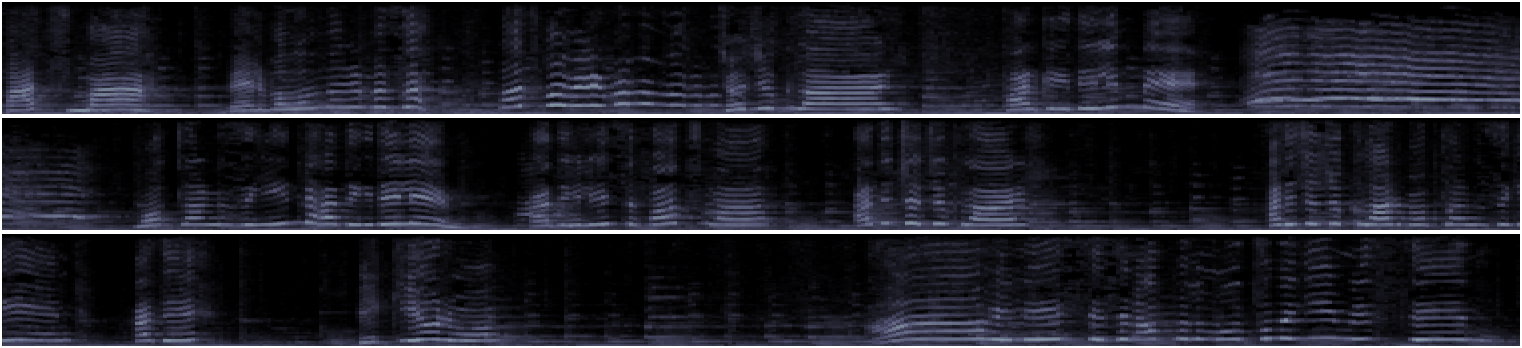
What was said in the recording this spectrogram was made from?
Fatma ver balonlarımızı. Fatma ver balonlarımızı. Çocuklar parka gidelim mi? Evet. Montlarınızı giyin de hadi gidelim. Hadi Hulusi Fatma. Hadi çocuklar. Hadi çocuklar montlarınızı giyin. Hadi. Bekliyorum. Aa Hulusi sen ablanın montunu giymişsin.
